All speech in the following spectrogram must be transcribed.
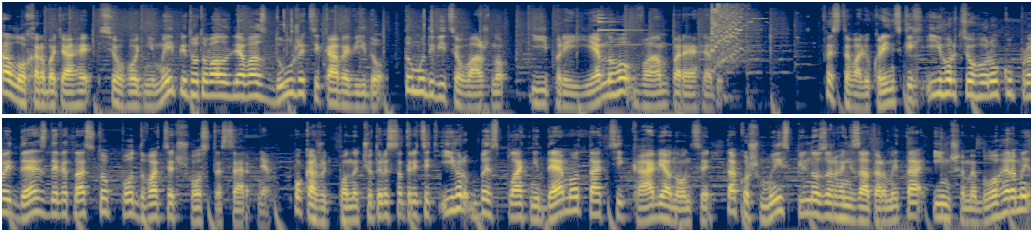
Алло, роботяги! Сьогодні ми підготували для вас дуже цікаве відео, тому дивіться уважно і приємного вам перегляду. Фестиваль українських ігор цього року пройде з 19 по 26 серпня. Покажуть понад 430 ігор, безплатні демо та цікаві анонси. Також ми спільно з організаторами та іншими блогерами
